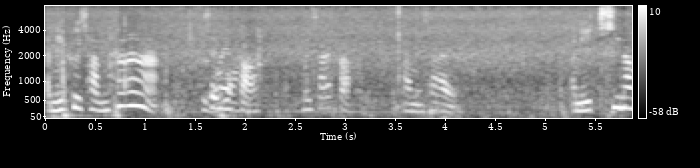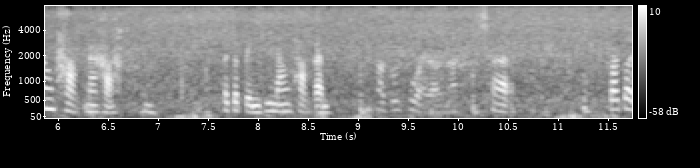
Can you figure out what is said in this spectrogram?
อันนี้คือชั้นห้าใช่ไหมคะ ไม่ใช่ค่ะ อ่าไม่ใช่ อันนี้ที่นั่งพักนะคะอืม ก็จะเป็นที่นั่งพักกันค่ะก็สวยแล้วนะ ใช่ ก็จอ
